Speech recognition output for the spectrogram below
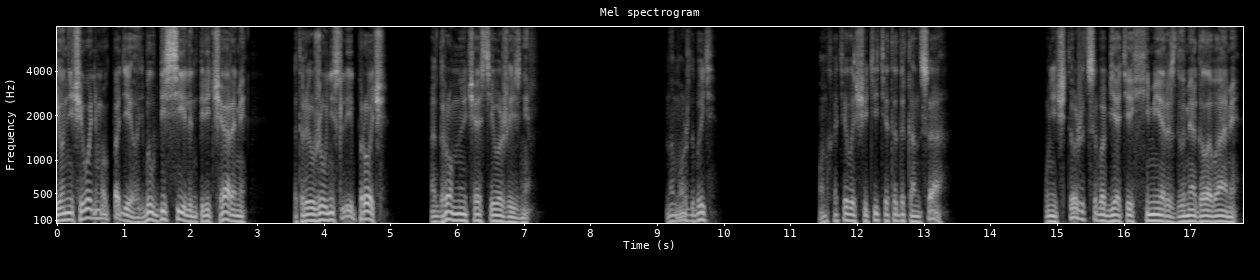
И он ничего не мог поделать, был бессилен перед чарами, которые уже унесли прочь огромную часть его жизни. Но, может быть, он хотел ощутить это до конца, уничтожиться в объятиях химеры с двумя головами,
